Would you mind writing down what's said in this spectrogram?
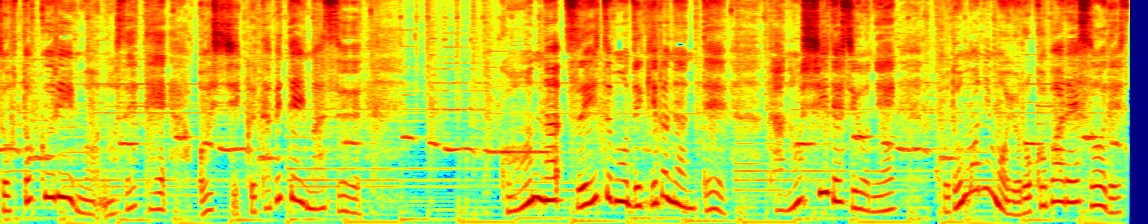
ソフトクリームをのせて美味しく食べています。こんなスイーツもできるなんて楽しいですよね。子供にも喜ばれそうです。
